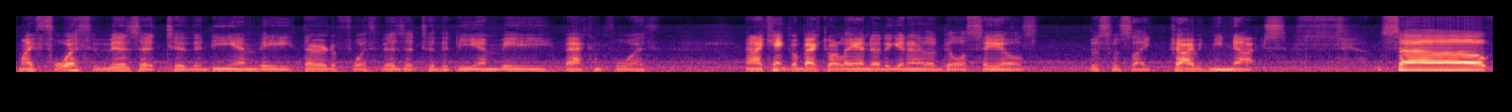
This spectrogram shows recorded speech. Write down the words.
my fourth visit to the DMV, third or fourth visit to the DMV, back and forth. And I can't go back to Orlando to get another bill of sales. This was like driving me nuts. So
